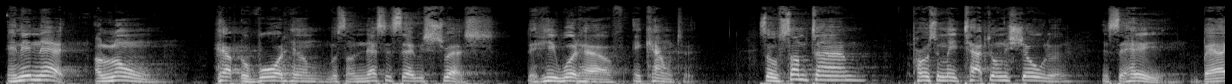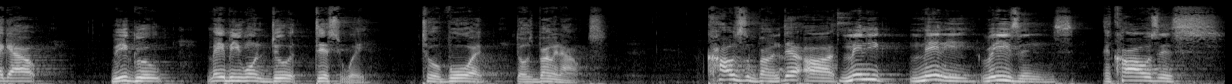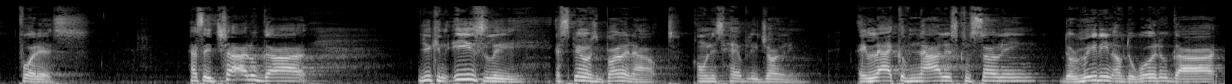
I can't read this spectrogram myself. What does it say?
And in that alone helped avoid him with unnecessary stress that he would have encountered. So sometime a person may tap you on the shoulder and say, hey, bag out, regroup. Maybe you want to do it this way to avoid those burnouts. Causes of burnout. There are many, many reasons and causes for this. As a child of God, you can easily experience burnout on this heavenly journey. A lack of knowledge concerning the reading of the Word of God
